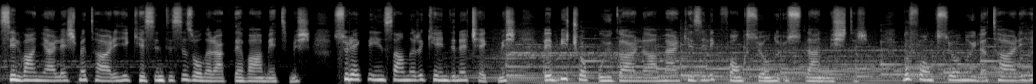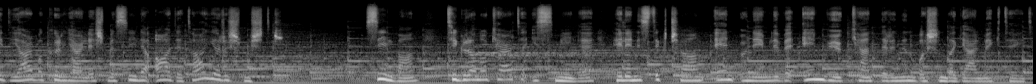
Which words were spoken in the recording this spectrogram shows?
Silvan yerleşme tarihi kesintisiz olarak devam etmiş, sürekli insanları kendine çekmiş ve birçok uygarlığa merkezilik fonksiyonu üstlenmiştir. Bu fonksiyonuyla tarihi Diyarbakır yerleşmesiyle adeta yarışmıştır. Silvan, Tigranokerta ismiyle Helenistik çağın en önemli ve en büyük kentlerinin başında gelmekteydi.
